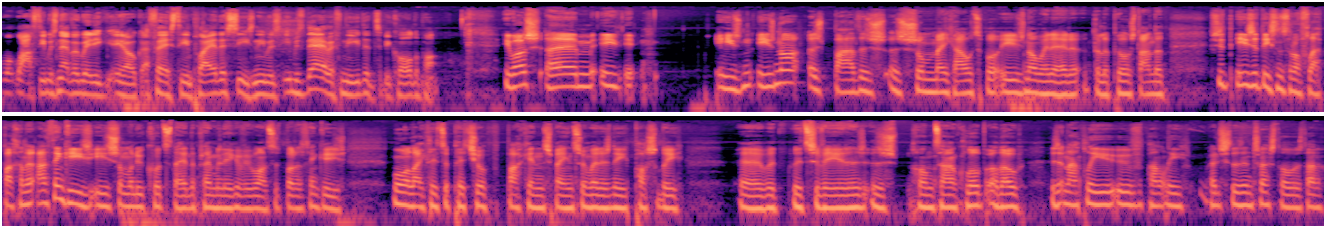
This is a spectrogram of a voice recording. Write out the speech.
whilst he was never really you know a first team player this season, he was he was there if needed to be called upon. He was. Um, he, he- he's he's not as bad as, as some make out, but he's nowhere near the Liverpool standard. He's a, he's a decent enough left back, and I think he's he's someone who could stay in the Premier League if he wanted. But I think he's more likely to pitch up back in Spain somewhere, isn't he? Possibly uh, with with Sevilla as his hometown club. Although is it Napoli who've apparently registered interest, or was that a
